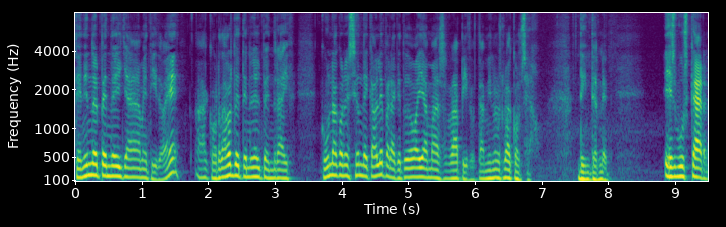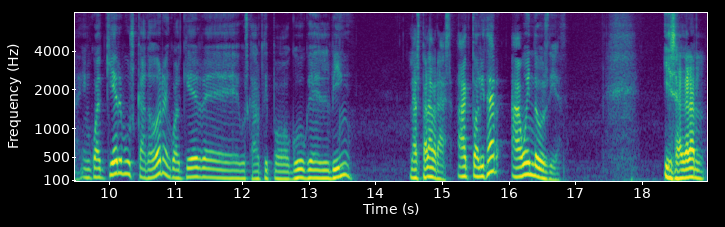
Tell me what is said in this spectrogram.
teniendo el pendrive ya metido, ¿eh? Acordaos de tener el pendrive con una conexión de cable para que todo vaya más rápido, también os lo aconsejo, de internet. Es buscar en cualquier buscador, en cualquier eh, buscador tipo Google, Bing, las palabras actualizar a Windows 10. Y saldrán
